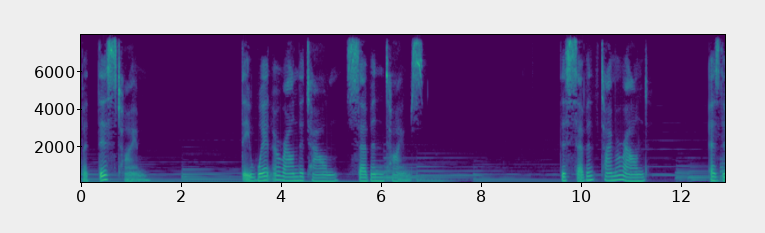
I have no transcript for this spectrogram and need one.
But this time, they went around the town seven times. The seventh time around, as the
